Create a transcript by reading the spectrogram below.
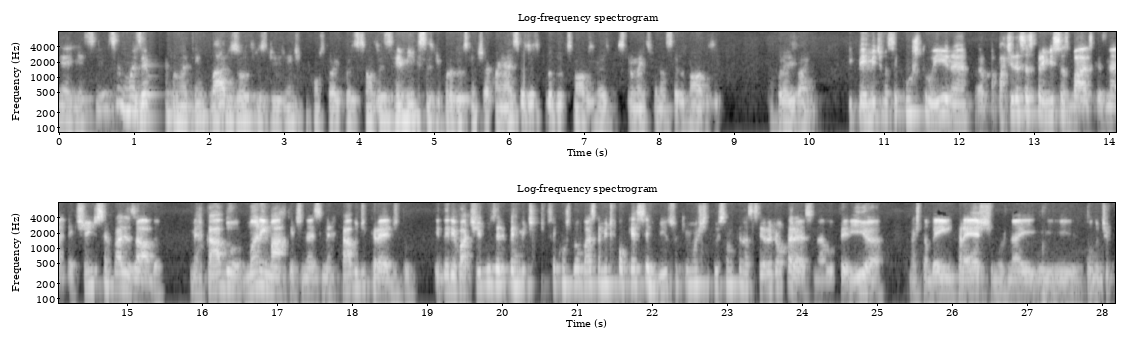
É, esse, esse, é um exemplo, né? Tem vários outros de gente que constrói coisas que são, às vezes, remixes de produtos que a gente já conhece, às vezes produtos novos mesmo, instrumentos financeiros novos e por aí vai. E permite você construir, né, a partir dessas premissas básicas, né? Exchange centralizada, mercado money market, né? Esse mercado de crédito e derivativos, ele permite que você construa basicamente qualquer serviço que uma instituição financeira já oferece, né? Loteria, mas também empréstimos, né? E, e, e todo tipo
